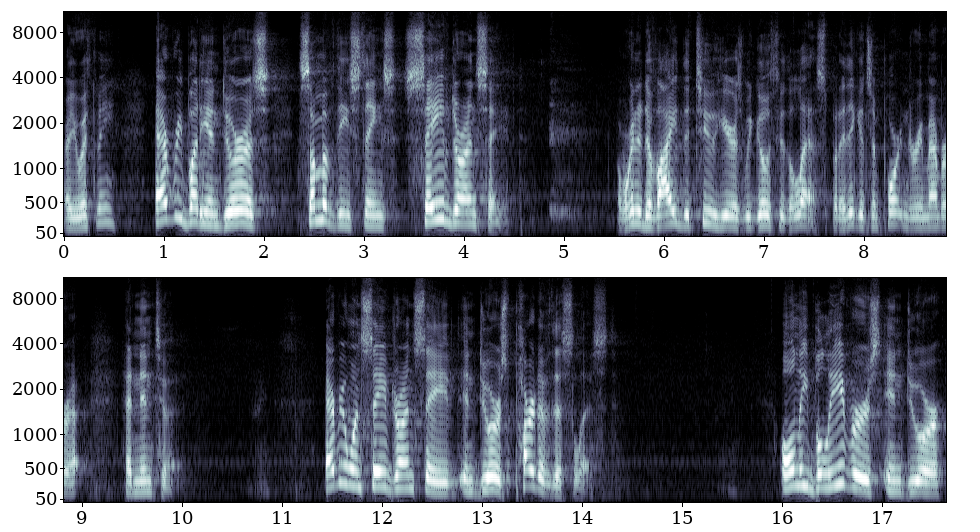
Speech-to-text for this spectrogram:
Are you with me? Everybody endures some of these things, saved or unsaved. We're going to divide the two here as we go through the list, but I think it's important to remember heading into it. Everyone saved or unsaved endures part of this list. Only believers endure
